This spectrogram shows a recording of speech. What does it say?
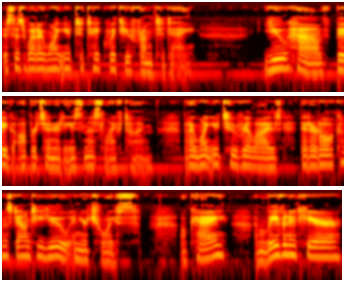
This is what I want you to take with you from today. You have big opportunities in this lifetime, but I want you to realize that it all comes down to you and your choice. Okay? I'm leaving it here.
